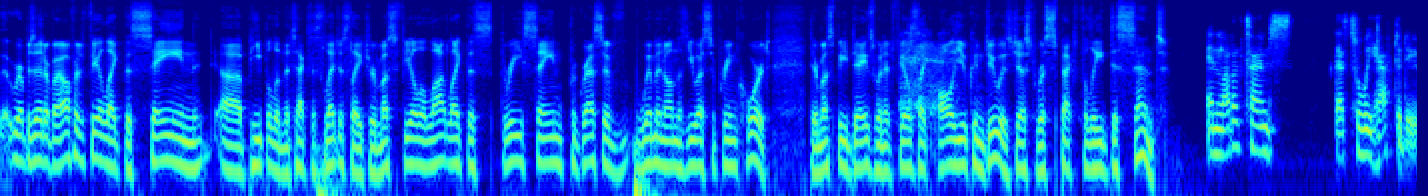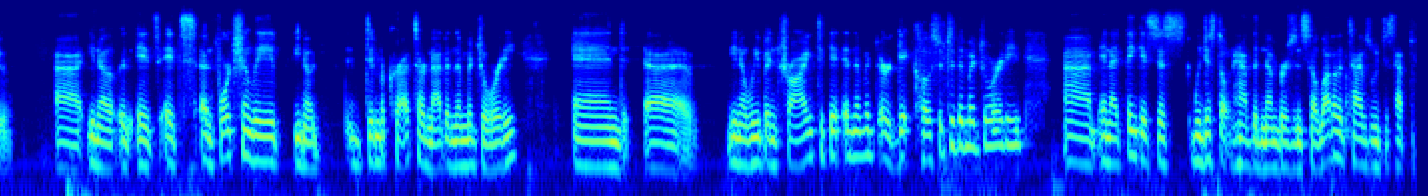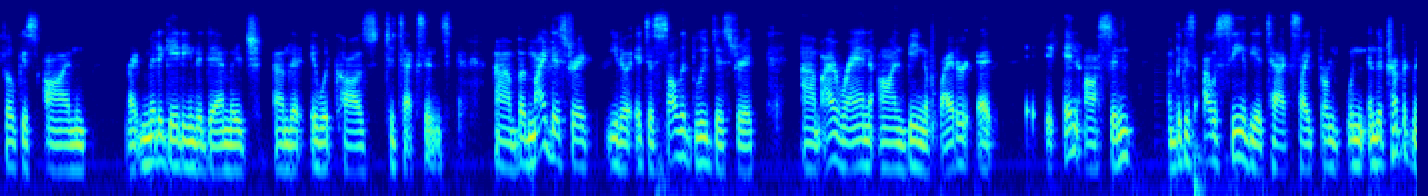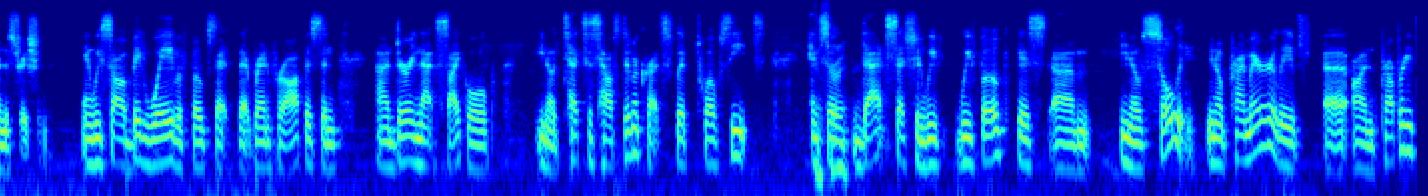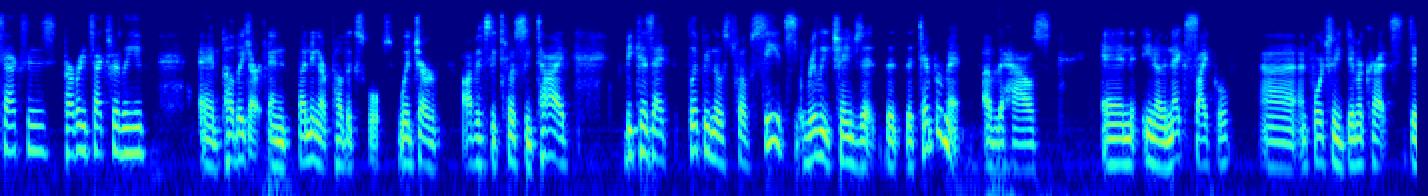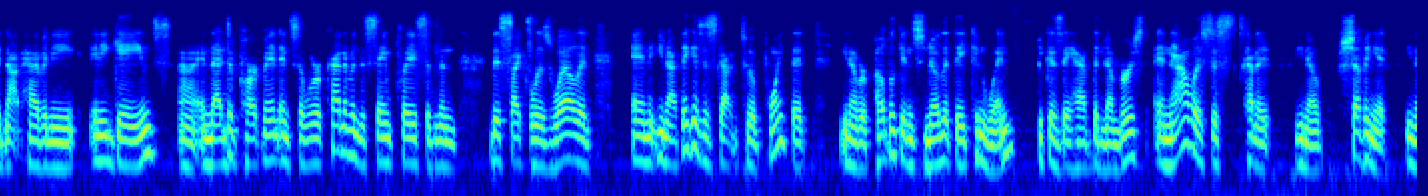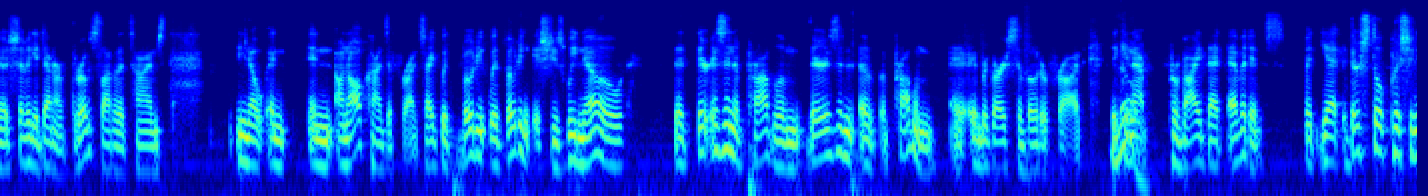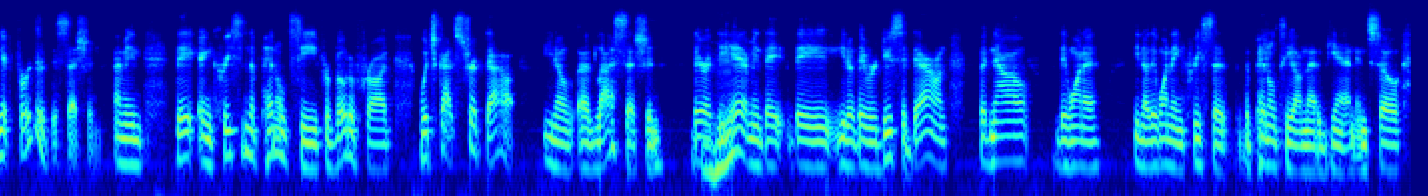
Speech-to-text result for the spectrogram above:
Representative, I often feel like the sane uh, people in the Texas legislature must feel a lot like the three sane progressive women on the U.S. Supreme Court. There must be days when it feels like all you can do is just respectfully dissent. And a lot of times, that's what we have to do. Uh, you know, it's it's unfortunately, you know, Democrats are not in the majority, and uh, you know we've been trying to get in the or get closer to the majority, um, and I think it's just we just don't have the numbers, and so a lot of the times we just have to focus on right mitigating the damage um, that it would cause to Texans. Um, but my district, you know, it's a solid blue district. Um, I ran on being a fighter at in Austin because I was seeing the attacks like from when in the Trump administration, and we saw a big wave of folks that that ran for office, and uh, during that cycle, you know, Texas House Democrats flipped 12 seats. And That's so right. that session, we we focused, um, you know, solely, you know, primarily uh, on property taxes, property tax relief, and public and funding our public schools, which are obviously closely tied, because at flipping those 12 seats really changed the, the, the temperament of the House. And you know, the next cycle, uh, unfortunately, Democrats did not have any any gains uh, in that department, and so we're kind of in the same place. And then this cycle as well, and and you know, I think it's just gotten to a point that you know Republicans know that they can win because they have the numbers, and now it's just kind of you know shoving it, you know, shoving it down our throats a lot of the times, you know, and and on all kinds of fronts, like with voting with voting issues, we know that there isn't a problem. There isn't a, a problem in regards to voter fraud. They no. cannot provide that evidence but yet they're still pushing it further this session. I mean, they increasing the penalty for voter fraud, which got stripped out, you know, uh, last session. There mm-hmm. at the mm-hmm. end, I mean, they they you know they reduce it down, but now they want to you know they want to increase the, the penalty on that again, and so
